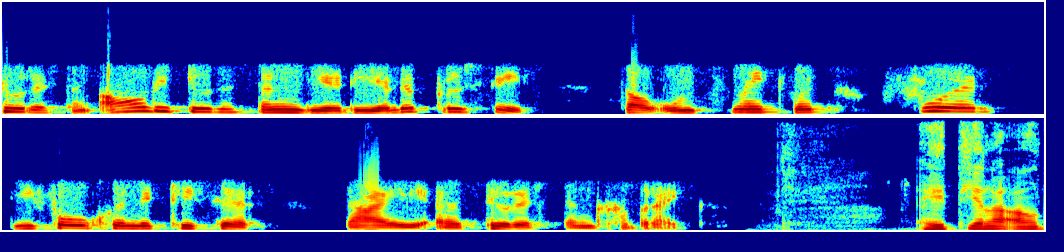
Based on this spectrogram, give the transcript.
toerusting, al die toerusting deur die hele proses sal ontsmet word voor die volgende kiezer daai uh, toerusting gebruik. Het julle al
